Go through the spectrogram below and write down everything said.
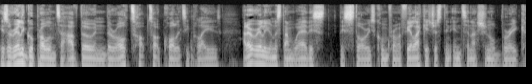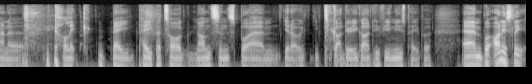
It's a really good problem to have, though, and they're all top, top quality players. I don't really understand where this this story's come from. I feel like it's just an international break kind of click bait paper talk nonsense. But um, you know, you got to do what you got to do for your newspaper. Um, but honestly,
